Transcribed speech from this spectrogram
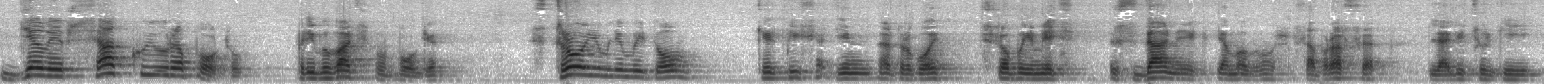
делая всякую работу, пребывать в Боге. Строим ли мы дом, кирпич один на другой, чтобы иметь здание, где можем собраться для литургии?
